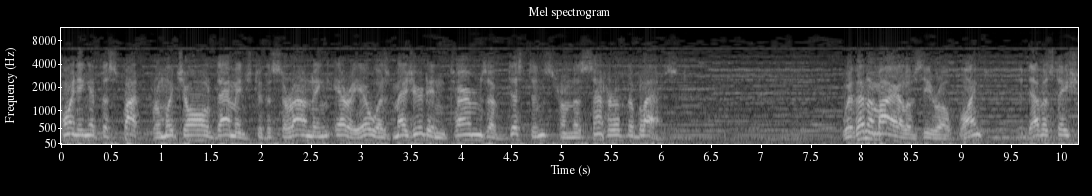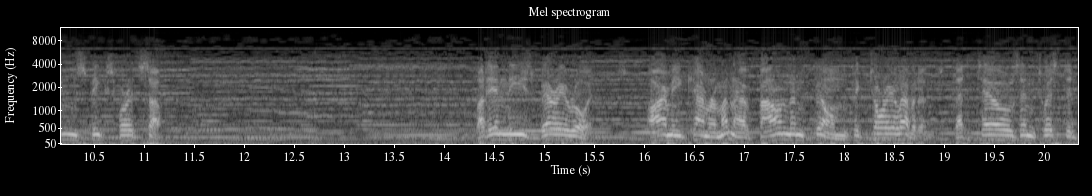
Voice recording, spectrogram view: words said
pointing at the spot from which all damage to the surrounding area was measured in terms of distance from the center of the blast. Within a mile of zero point, the devastation speaks for itself. But in these very ruins, Army cameramen have found and filmed pictorial evidence that tells in twisted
